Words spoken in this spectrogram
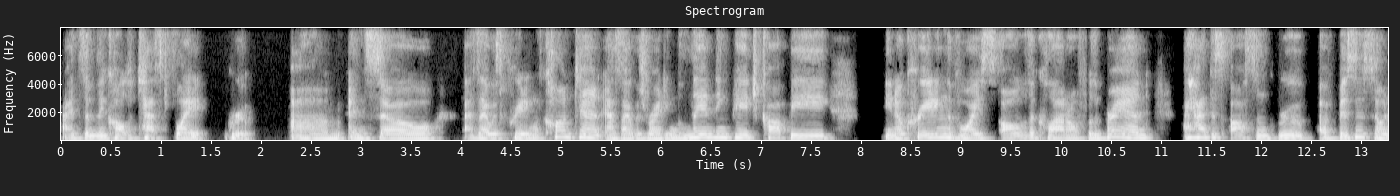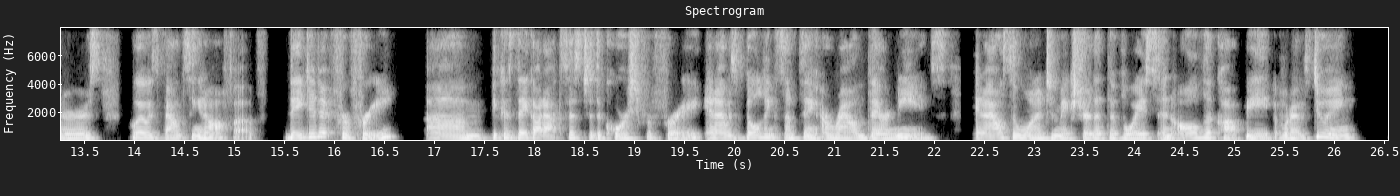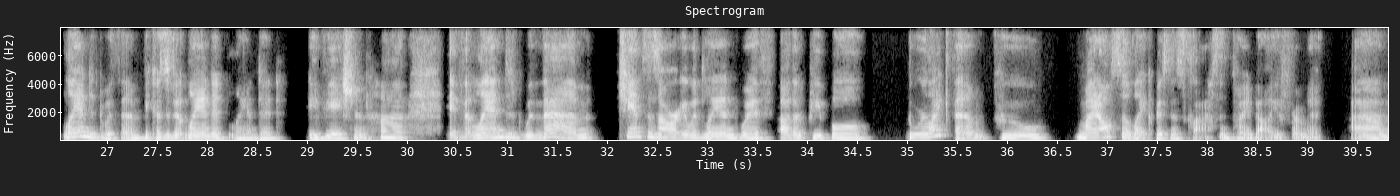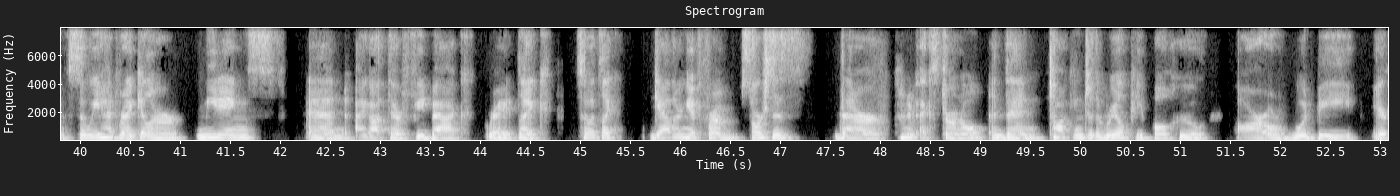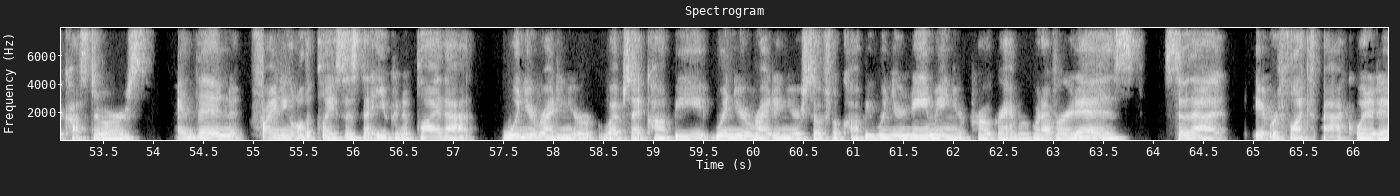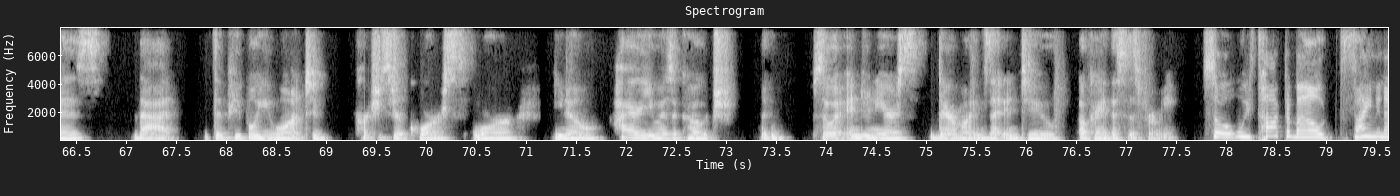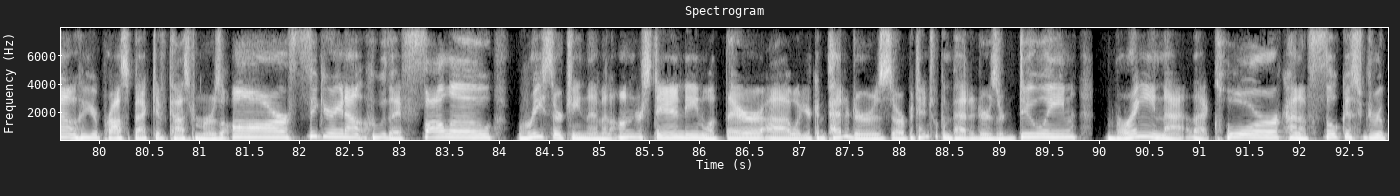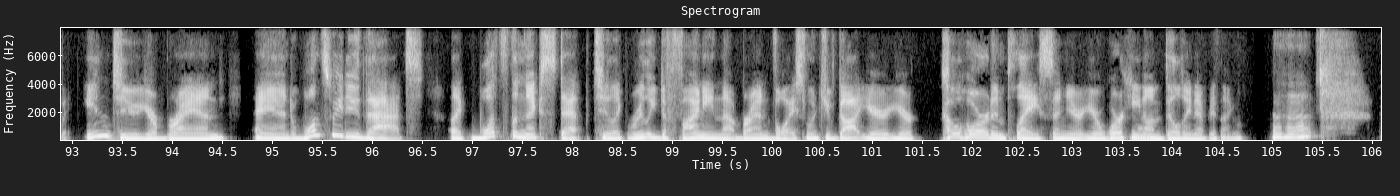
I had something called a test flight group. Um, and so as I was creating the content, as I was writing the landing page copy, you know, creating the voice, all of the collateral for the brand, I had this awesome group of business owners who I was bouncing it off of. They did it for free um, because they got access to the course for free. And I was building something around their needs. And I also wanted to make sure that the voice and all of the copy of what I was doing landed with them because if it landed, landed aviation, huh? If it landed with them, chances are it would land with other people who are like them, who might also like business class and find value from it. Um, so we had regular meetings and I got their feedback, right? Like, so it's like gathering it from sources that are kind of external and then talking to the real people who are or would be your customers and then finding all the places that you can apply that when you're writing your website copy, when you're writing your social copy, when you're naming your program or whatever it is, so that it reflects back what it is that the people you want to purchase your course or, you know, hire you as a coach. Like, so it engineers their mindset into, okay, this is for me. So we've talked about finding out who your prospective customers are, figuring out who they follow, researching them, and understanding what their uh, what your competitors or potential competitors are doing. Bringing that that core kind of focus group into your brand, and once we do that, like what's the next step to like really defining that brand voice once you've got your your cohort in place and you're you're working on building everything. Mm-hmm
